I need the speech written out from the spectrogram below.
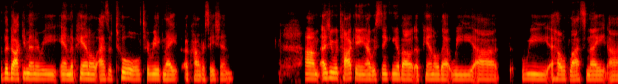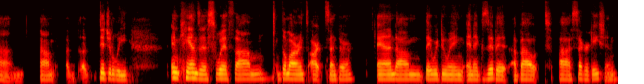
the documentary and the panel as a tool to reignite a conversation. Um, as you were talking, I was thinking about a panel that we uh, we held last night um, um, uh, uh, digitally in Kansas with um, the Lawrence Art Center. And um, they were doing an exhibit about uh, segregation.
